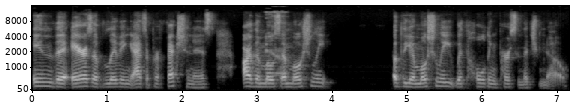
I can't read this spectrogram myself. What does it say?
in the airs of living as a perfectionist, are the most yeah. emotionally of the emotionally withholding person that you know.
